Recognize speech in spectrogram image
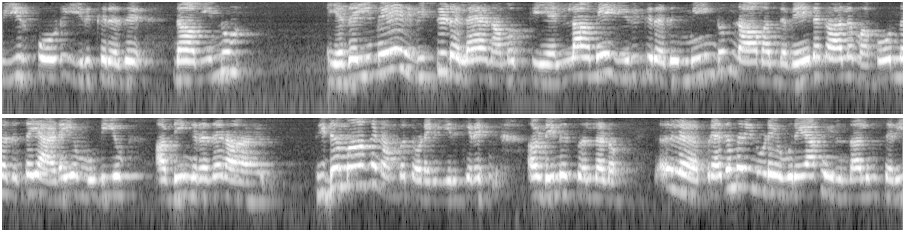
உயிர்ப்போடு இருக்கிறது. நாம் இன்னும் எதையுமே விட்டுடல நமக்கு எல்லாமே இருக்கிறது. மீண்டும் நாம் அந்த வேதகால மகோன்னதத்தை அடைய முடியும். அப்படிங்கிறத நான் திடமாக நம்ப தொடங்கி இருக்கிறேன் அப்படின்னு சொல்லணும். பிரதமரினுடைய உரையாக இருந்தாலும் சரி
